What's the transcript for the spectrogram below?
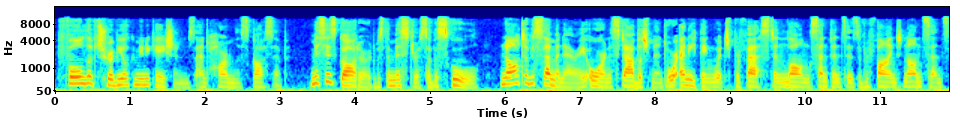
full of trivial communications and harmless gossip. Mrs. Goddard was the mistress of a school, not of a seminary or an establishment or anything which professed in long sentences of refined nonsense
